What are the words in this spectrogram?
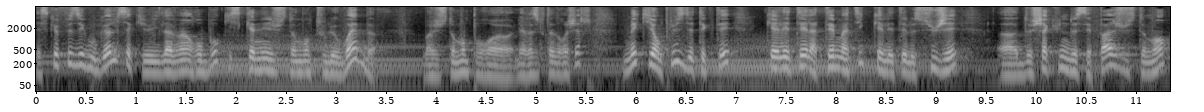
Et ce que faisait Google, c'est qu'il avait un robot qui scannait justement tout le web, bah justement pour euh, les résultats de recherche, mais qui en plus détectait quelle était la thématique, quel était le sujet euh, de chacune de ces pages, justement,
